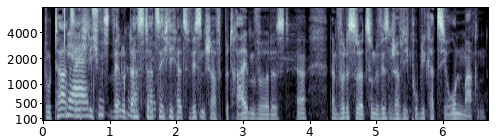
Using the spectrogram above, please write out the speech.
du tatsächlich, ja, wenn du das tatsächlich als Wissenschaft betreiben würdest, ja, dann würdest du dazu eine wissenschaftliche Publikation machen.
